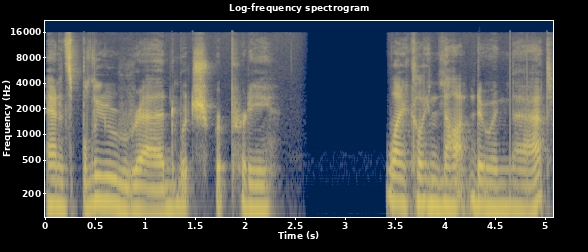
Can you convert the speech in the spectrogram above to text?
and it's blue red, which we're pretty likely not doing that.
